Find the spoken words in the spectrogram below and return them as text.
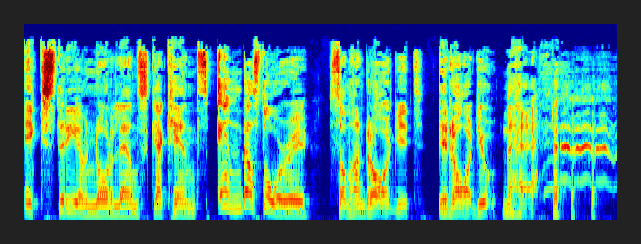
extremnorrländska Kents enda story som han dragit i radio. Nej.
